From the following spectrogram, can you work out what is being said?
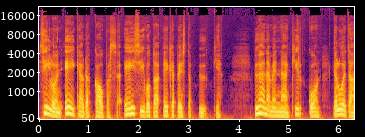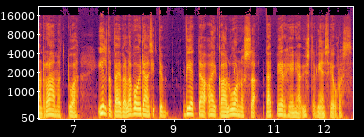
Silloin ei käydä kaupassa, ei siivota eikä pestä pyykkiä. Pyhänä mennään kirkkoon ja luetaan raamattua. Iltapäivällä voidaan sitten viettää aikaa luonnossa tai perheen ja ystävien seurassa.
